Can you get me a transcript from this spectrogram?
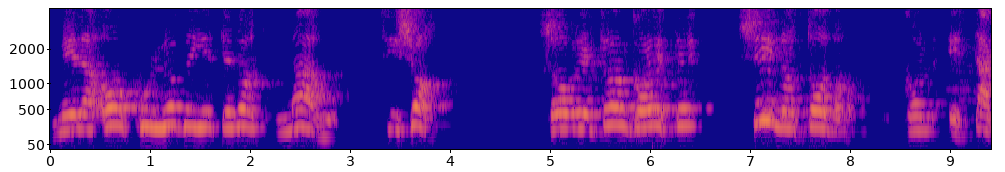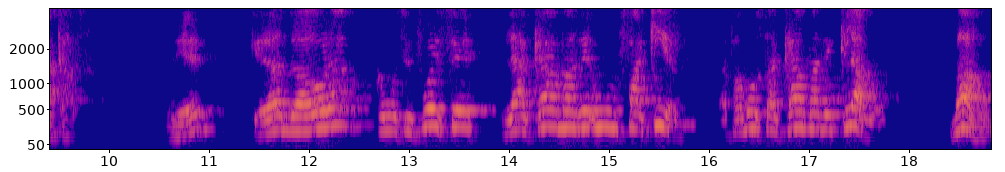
me la oculobe yetedot mahu. Si yo sobre el tronco este lleno todo con estacas, ¿bien? Quedando ahora como si fuese la cama de un fakir, la famosa cama de clavo. Mahu,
